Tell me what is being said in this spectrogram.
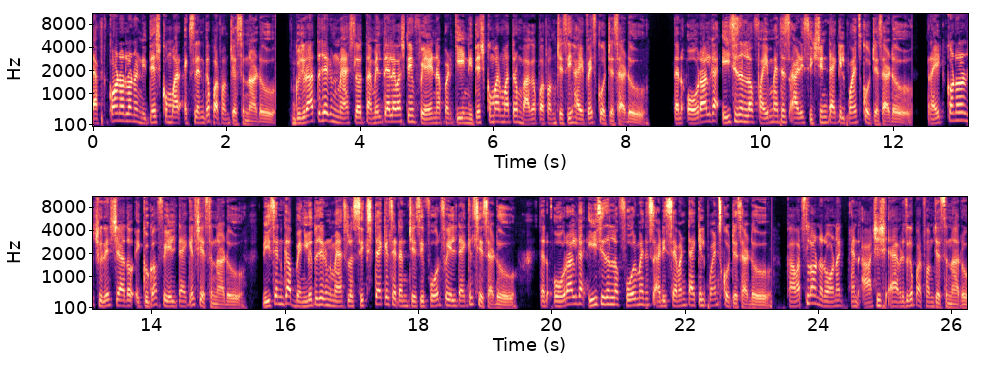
లెఫ్ట్ కార్నర్లో ఉన్న నితేష్ కుమార్ ఎక్సలెంట్గా పర్ఫామ్ చేస్తున్నాడు. గుజరాత్తో జరిగిన మ్యాచ్లో తమిళ తెలవాస్ టీం ఫెయిల్ అయినప్పటికీ నితేష్ కుమార్ మాత్రం బాగా పర్ఫామ్ చేసి హైఫై స్కోర్ చేశాడు. తను ఓవరాల్గా ఈ సీజన్లో ఫైవ్ మ్యాచెస్ ఆడి సిక్స్టీన్ ట్యాకిల్ పాయింట్స్ స్కోర్ చేశాడు. రైట్ కార్నర్లో సురేష్ యాదవ్ ఎక్కువగా ఫెయిల్ ట్యాకిల్ చేస్తున్నాడు. రీసెంట్గా బెంగళూరుతో జరిగిన మ్యాచ్లో సిక్స్ ట్యాకిల్స్ అటెంప్ట్ చేసి ఫోర్ ఫెయిల్ ట్యాకిల్స్ చేశాడు. తను ఓవరాల్గా ఈ సీజన్లో ఫోర్ మ్యాచెస్ ఆడి సెవెన్ ట్యాకిల్ పాయింట్స్ కొట్టేశాడు కవర్స్లో ఉన్న రోనక్ అండ్ ఆశిష్ యావరేజ్గా పర్ఫామ్ చేస్తున్నారు.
